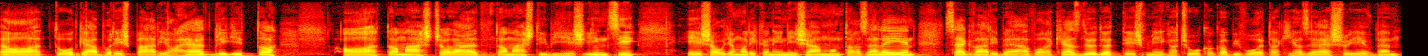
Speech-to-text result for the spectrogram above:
A Tóth Gábor és párja Held Brigitta, a Tamás család, Tamás Tibi és Inci, és ahogy a Marika néni is elmondta az elején, Szegvári Beával kezdődött, és még a Csóka Gabi volt, aki az első évben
